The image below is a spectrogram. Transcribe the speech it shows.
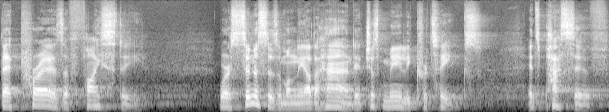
Their prayers are feisty. Whereas cynicism, on the other hand, it just merely critiques. It's passive,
